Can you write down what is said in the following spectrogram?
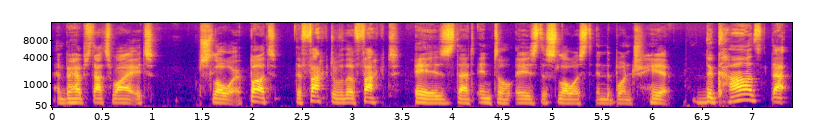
and perhaps that's why it's slower. But the fact of the fact is that Intel is the slowest in the bunch here. The card that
